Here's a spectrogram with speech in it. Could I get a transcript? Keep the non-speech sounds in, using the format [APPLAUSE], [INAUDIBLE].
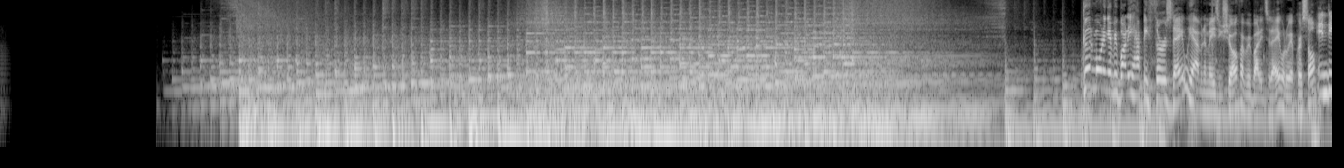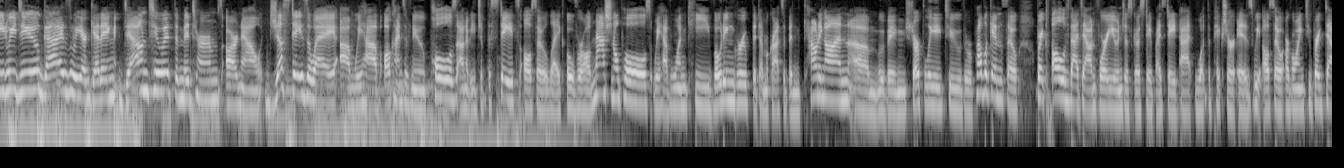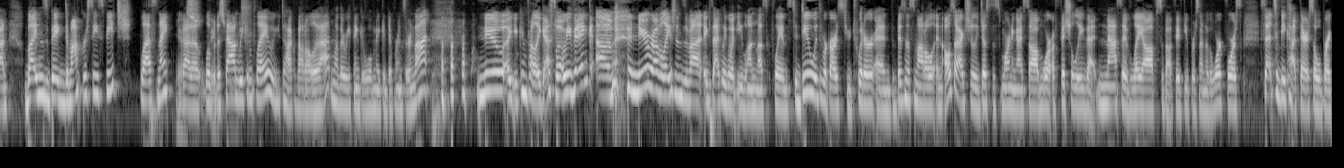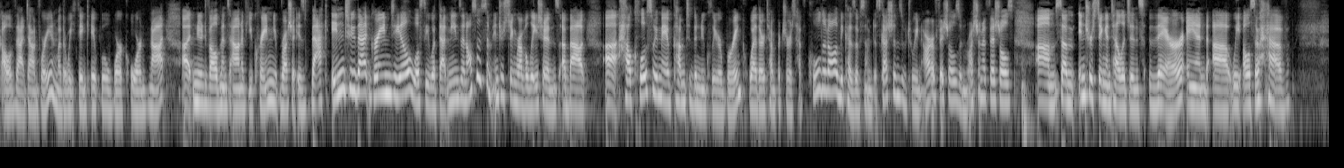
Good morning, everybody. Happy Thursday. We have an amazing show for everybody today. What do we have, Krystal? Indeed, we do. Guys, we are getting down to it. The midterms are now just days away. Um, we have all kinds of new polls out of each of the states, also like overall national polls. We have one key voting group that Democrats have been counting on, um, moving sharply to the Republicans. So, break all of that down for you and just go state by state at what the picture is. We also are going to break down Biden's big democracy speech last night. Yes, Got a little bit of sound we can play. We can talk about all of that and whether we think it will make a difference or not. [LAUGHS] new, uh, you can probably guess what we think. Um, [LAUGHS] new revelations about exactly what Elon Musk plans to do with regards to Twitter and the business model. And also, actually, just this morning, I saw more officially that massive layoffs, about 50% of the workforce, set to be cut there. So we'll break all of that down for you and whether we think it will work or not. Uh, new developments out of Ukraine. Russia is back into that grain deal. We'll see what that means. And also some interesting revelations about uh, how close we may have come to the nuclear brink, whether temperatures have cooled at all because of some discussions between our officials and Russian officials. Um, some interesting intelligence there. And uh, we also [LAUGHS] have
